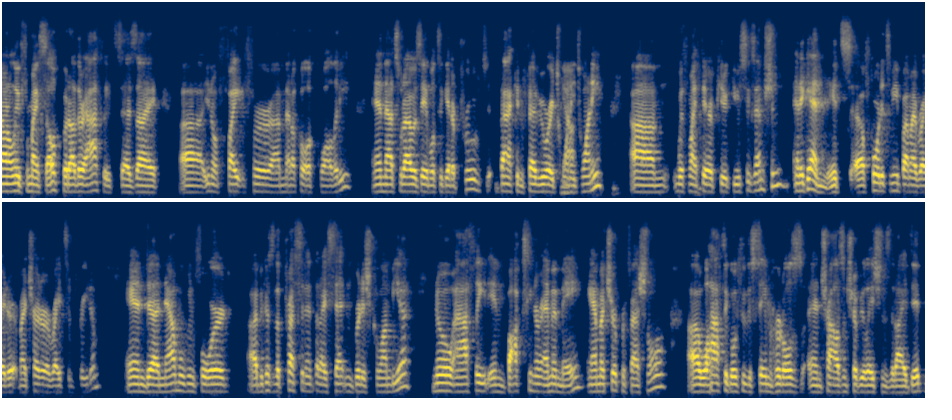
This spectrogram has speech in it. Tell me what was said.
not only for myself, but other athletes as I, uh, you know, fight for uh, medical equality and that's what I was able to get approved back in February 2020 yeah. um, with my therapeutic use exemption. And again, it's afforded to me by my writer, my Charter of Rights and Freedom. And uh, now moving forward, uh, because of the precedent that I set in British Columbia, no athlete in boxing or MMA, amateur, professional, uh, will have to go through the same hurdles and trials and tribulations that I did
